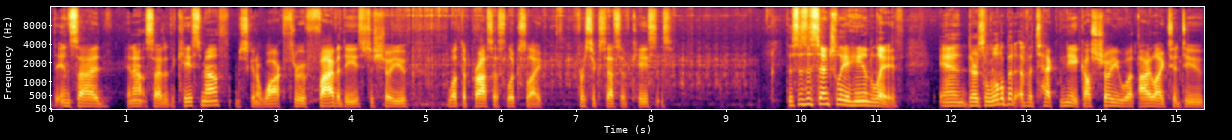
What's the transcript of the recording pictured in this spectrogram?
the inside and outside of the case mouth. I'm just going to walk through five of these to show you what the process looks like for successive cases. This is essentially a hand lathe. And there's a little bit of a technique. I'll show you what I like to do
